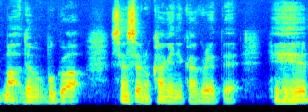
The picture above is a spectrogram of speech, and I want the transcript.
まあでも僕は先生の陰に隠れてへへっ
